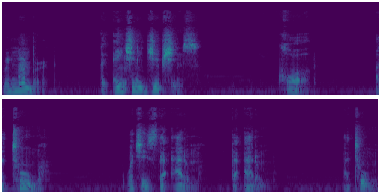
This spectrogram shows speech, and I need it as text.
Remember, the ancient Egyptians called Atum, which is the atom, the atom, atum.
